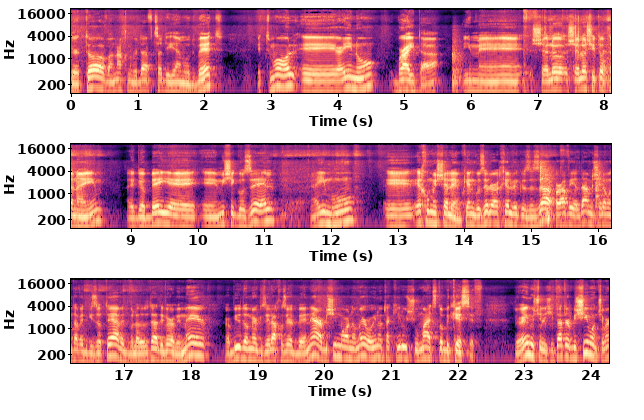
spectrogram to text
בוקר טוב, אנחנו בדף צדיק עמוד ב'. אתמול אה, ראינו ברייתא עם אה, שלוש, שלוש שיטות תנאים לגבי אה, אה, מי שגוזל, האם הוא, אה, איך הוא משלם, כן, גוזל רחל וגזזה, פרה וילדה משלם אותה ואת גזעותיה ואת ולדותיה דבר רבי מאיר, רבי יהודה אומר גזלה חוזרת בעיניה, רבי שמעון אומר רואים אותה כאילו שומה אצלו בכסף. וראינו שלשיטת רבי שמעון שאומר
